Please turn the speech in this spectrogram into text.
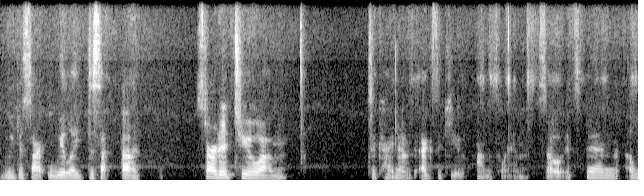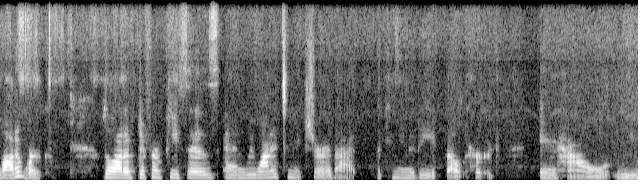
we decided we like decide, uh, started to um, to kind of execute on the plan. So it's been a lot of work. A lot of different pieces, and we wanted to make sure that the community felt heard in how we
